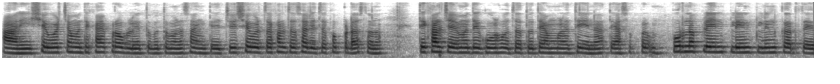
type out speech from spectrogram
आणि शेवटच्यामध्ये काय प्रॉब्लेम येतो मी तुम्हाला सांगते. जे शेवटचा खालचा साडीचा कपडा असतो ना ते खालच्यामध्ये गोळ होत जातो. त्यामुळे ते ना ते असं प- पूर्ण प्लेन प्लेन प्लेन करते.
